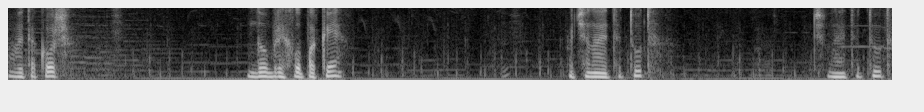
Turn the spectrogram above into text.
Ви також добрі хлопаки. Починаєте тут. Починаєте тут.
